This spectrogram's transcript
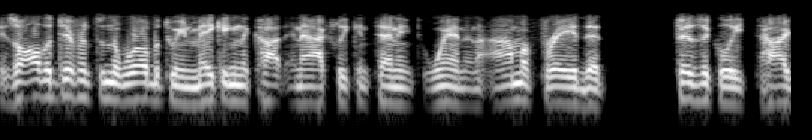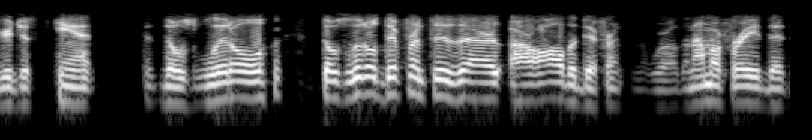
is all the difference in the world between making the cut and actually contending to win. And I'm afraid that physically Tiger just can't. Those little those little differences are, are all the difference in the world. And I'm afraid that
